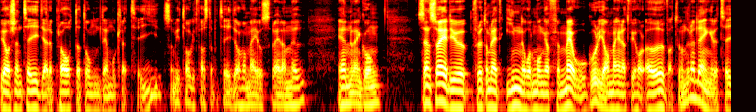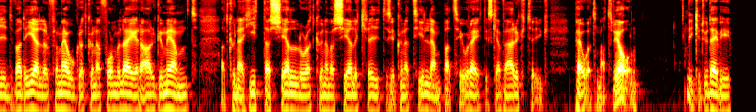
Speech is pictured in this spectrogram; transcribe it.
Vi har sedan tidigare pratat om demokrati som vi tagit fasta på tidigare och har med oss redan nu. Ännu en gång. Sen så är det ju, förutom det ett innehåll, många förmågor. Jag menar att vi har övat under en längre tid vad det gäller förmågor att kunna formulera argument, att kunna hitta källor, att kunna vara källkritiska, kunna tillämpa teoretiska verktyg på ett material. Vilket ju det vi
